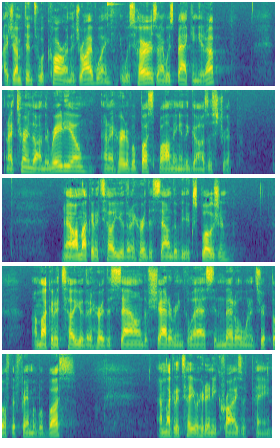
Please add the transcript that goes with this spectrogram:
I jumped into a car on the driveway. It was hers, and I was backing it up. And I turned on the radio, and I heard of a bus bombing in the Gaza Strip. Now, I'm not going to tell you that I heard the sound of the explosion. I'm not going to tell you that I heard the sound of shattering glass and metal when it's ripped off the frame of a bus. I'm not going to tell you I heard any cries of pain.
